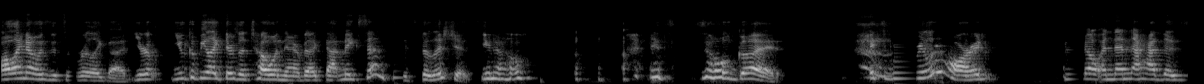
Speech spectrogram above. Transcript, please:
All I know is it's really good. You're you could be like, there's a toe in there, but like that makes sense. It's delicious, you know. it's so good. It's really hard. No, and then I had this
